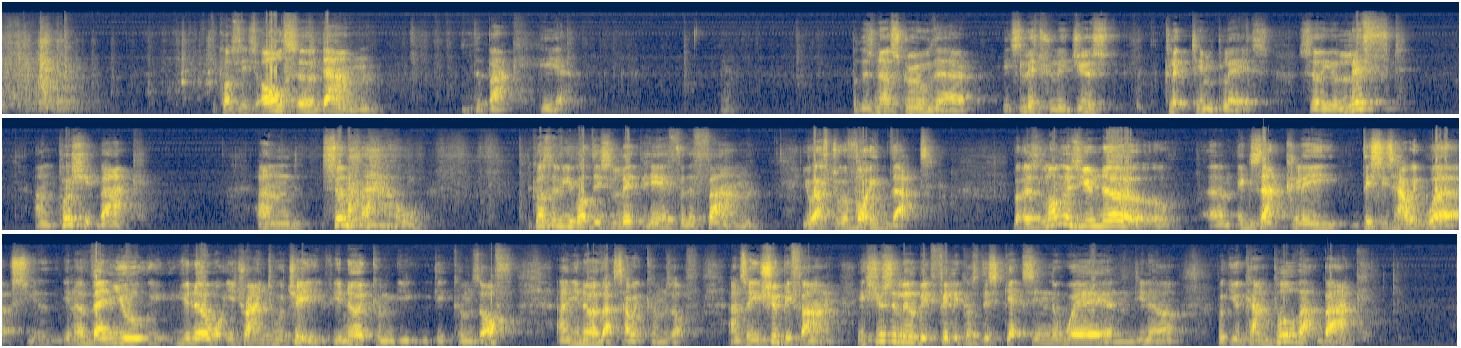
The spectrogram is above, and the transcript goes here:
Because it's also down the back here. But there's no screw there. It's literally just clipped in place. So you lift and push it back and somehow because of you've got this lip here for the fan you have to avoid that but as long as you know um, exactly this is how it works you, you know then you you know what you're trying to achieve you know it com- it comes off and you know that's how it comes off. And so you should be fine. It's just a little bit fiddly because this gets in the way and you know but you can pull that back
